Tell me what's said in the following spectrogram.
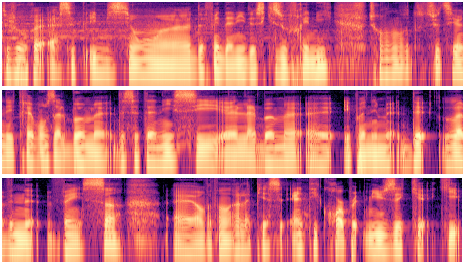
Toujours à cette émission euh, de fin d'année de schizophrénie. Je comprends tout de suite, c'est un des très bons albums de cette année. C'est euh, l'album euh, éponyme de Levin Vincent. on va entendre la pièce Anti-Corporate Music qui est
